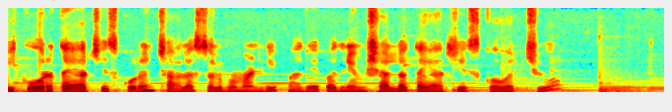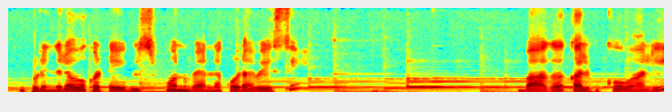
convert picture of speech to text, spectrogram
ఈ కూర తయారు చేసుకోవడం చాలా సులభం అండి. పదే పది నిమిషాల్లో తయారు చేసుకోవచ్చు. ఇప్పుడు ఇందులో ఒక టేబుల్ స్పూన్ వెన్న కూడా వేసి బాగా కలుపుకోవాలి.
